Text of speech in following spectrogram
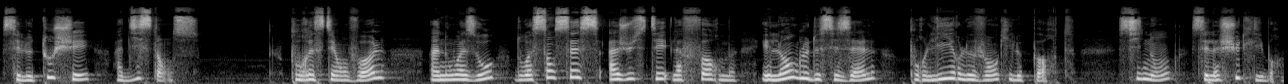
C'est le toucher à distance. Pour rester en vol, un oiseau doit sans cesse ajuster la forme et l'angle de ses ailes pour lire le vent qui le porte. Sinon, c'est la chute libre.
